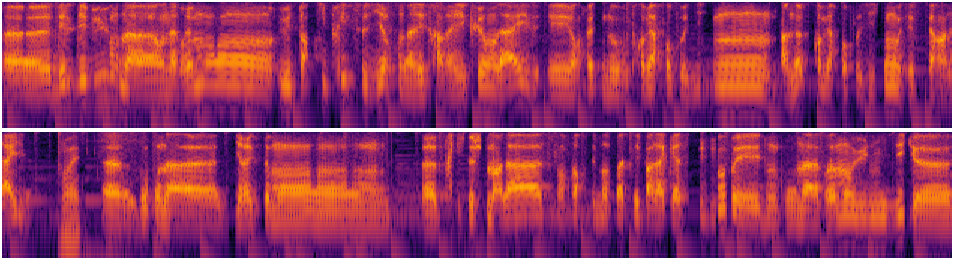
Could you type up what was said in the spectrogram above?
euh, dès le début, on a, on a vraiment eu le parti pris de se dire qu'on allait travailler que en live. Et en fait, nos premières propositions, enfin, notre première proposition était de faire un live. Ouais. Euh, donc, on a directement euh, pris ce chemin-là sans forcément passer par la case studio. Et donc, on a vraiment eu une musique. Euh,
